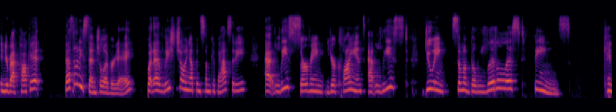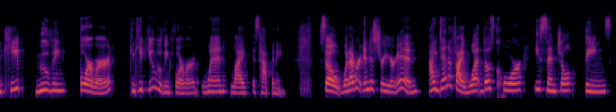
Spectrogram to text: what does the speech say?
in your back pocket. That's not essential every day, but at least showing up in some capacity, at least serving your clients, at least doing some of the littlest things can keep moving forward, can keep you moving forward when life is happening. So, whatever industry you're in, identify what those core essential things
